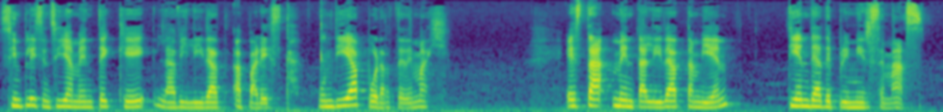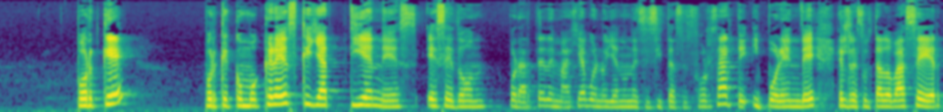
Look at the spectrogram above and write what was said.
simple y sencillamente que la habilidad aparezca, un día por arte de magia. Esta mentalidad también tiende a deprimirse más. ¿Por qué? Porque como crees que ya tienes ese don por arte de magia, bueno, ya no necesitas esforzarte y por ende el resultado va a ser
